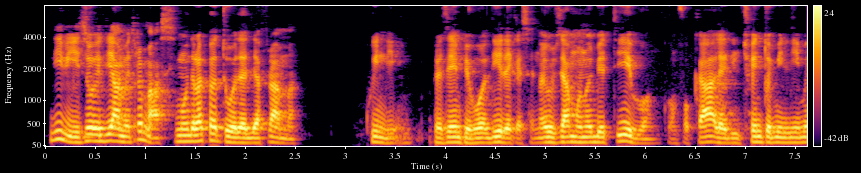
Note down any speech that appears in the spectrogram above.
diviso il diametro massimo dell'apertura del diaframma. Quindi, per esempio, vuol dire che se noi usiamo un obiettivo con focale di 100 mm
